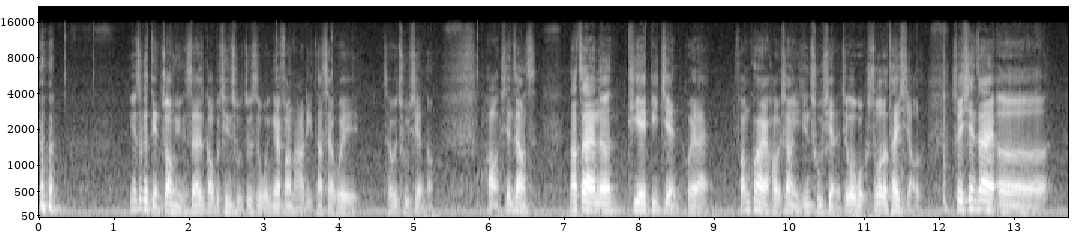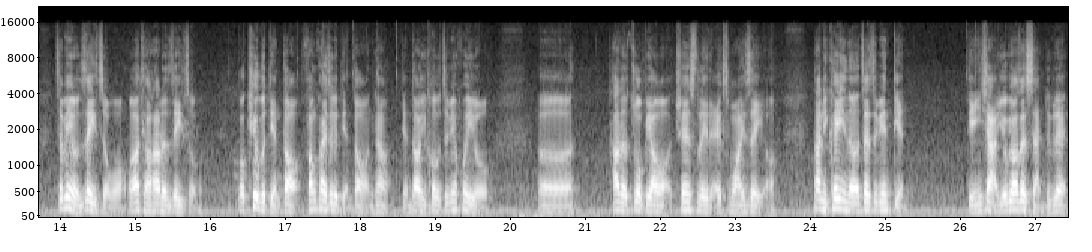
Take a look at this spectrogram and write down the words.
因为这个点状云实在是搞不清楚，就是我应该放哪里，它才会才会出现哦。好，先这样子。那再来呢？Tab 键回来，方块好像已经出现了，结果我说的太小了，所以现在呃这边有 Z 轴哦，我要调它的 Z 轴。我 Cube 点到方块这个点到，你看点到以后，这边会有呃它的坐标哦，Translate X Y Z 啊。那你可以呢在这边点点一下，游标在闪，对不对？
